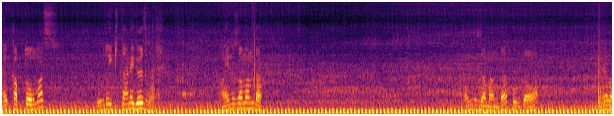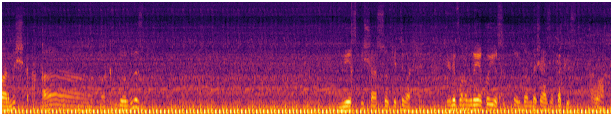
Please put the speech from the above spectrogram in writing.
her kapta olmaz. Burada iki tane göz var. Aynı zamanda aynı zamanda burada ne varmış? Aa, bakın gördünüz mü? USB şarj soketi var. Telefonu buraya koyuyorsun buradan da şarja takıyorsun. Tamam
